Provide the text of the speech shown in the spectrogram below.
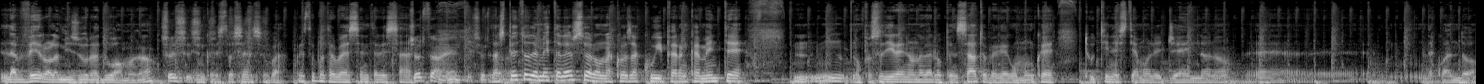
davvero la misura d'uomo, no? Sì, sì, In sì, questo sì, senso qua. Questo potrebbe essere interessante. Certamente, certamente, L'aspetto del metaverso era una cosa a cui francamente mm, non posso dire di non averlo pensato perché comunque tutti ne stiamo leggendo, no? Eh, da quando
